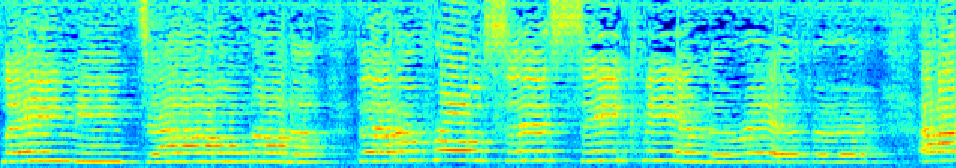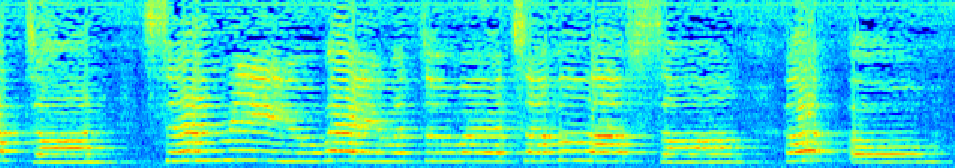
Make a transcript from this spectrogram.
lay me down on a bed of roses, sink me in the river at dawn, send me away with the words of a love song. Oh oh.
